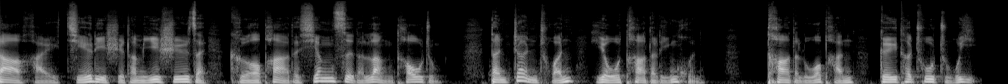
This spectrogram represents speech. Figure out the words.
大海竭力使它迷失在可怕的相似的浪涛中，但战船有它的灵魂。他的罗盘给他出主意，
